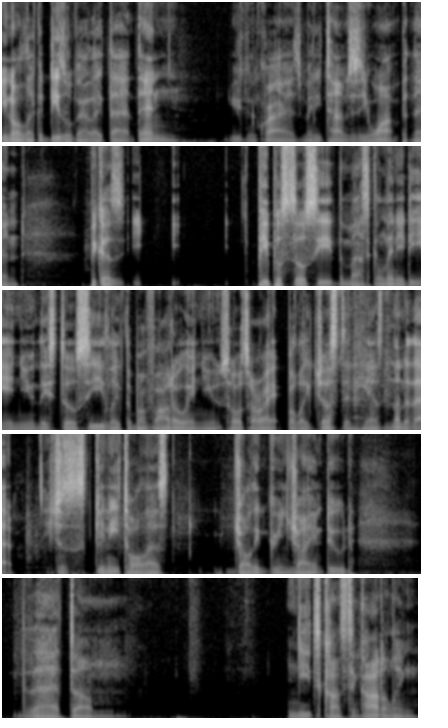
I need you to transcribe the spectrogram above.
you know, like a diesel guy like that, then you can cry as many times as you want. But then, because people still see the masculinity in you, they still see like the bravado in you, so it's all right. But like Justin, he has none of that. He's just a skinny, tall ass, jolly green giant dude that um, needs constant coddling,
